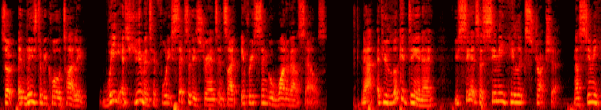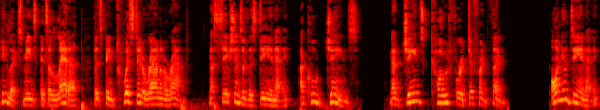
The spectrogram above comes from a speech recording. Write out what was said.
So it needs to be coiled tightly. We as humans have 46 of these strands inside every single one of our cells. Now, if you look at DNA, you see it's a semi-helix structure. Now, semi-helix means it's a ladder that's been twisted around and around. Now, sections of this DNA are called genes. Now, genes code for a different thing. On your DNA,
